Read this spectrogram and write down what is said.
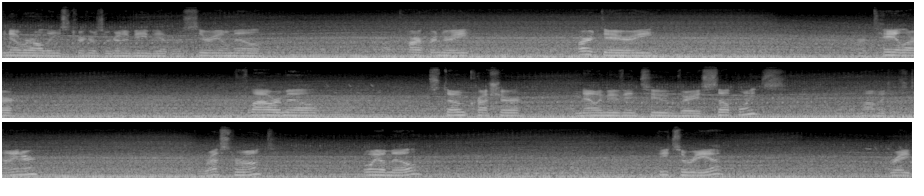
We know where all these triggers are going to be. We have our cereal mill, our carpentry, our dairy, our tailor, our flour mill, stone crusher. And now we move into various sell points. Mama's Diner, restaurant, oil mill, pizzeria, grape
